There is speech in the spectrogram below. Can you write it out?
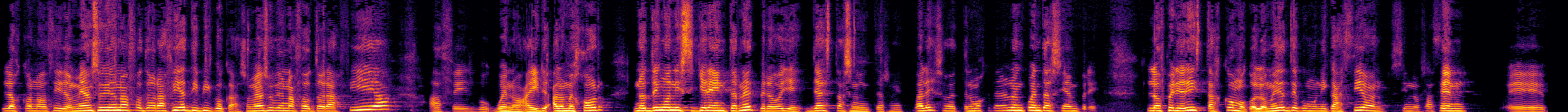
Los conocidos. Me han subido una fotografía, típico caso. Me han subido una fotografía a Facebook. Bueno, ahí a lo mejor no tengo ni siquiera Internet, pero oye, ya estás en Internet, ¿vale? Tenemos que tenerlo en cuenta siempre. Los periodistas, como con los medios de comunicación, si nos hacen, eh,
